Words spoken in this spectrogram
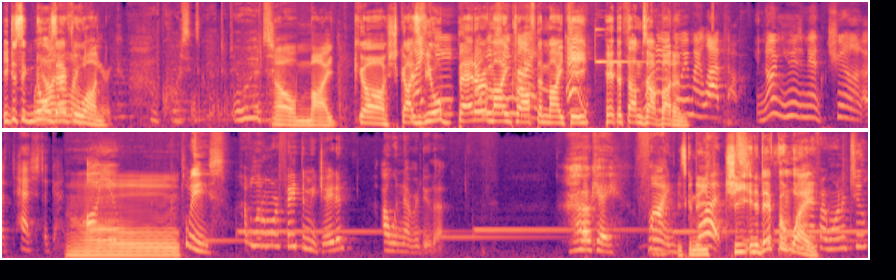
He just ignores know everyone. Eric. Of course he's going to do it. Oh my gosh. Guys, if you're better at Minecraft than Mikey, Hey, hit the thumbs up are you button. my laptop? You're not using it to cheat on a test again, are you? Oh. Please, have a little more faith in me, Jaden. I would never do that. Okay, fine. He's gonna but cheat in a different even way. if I wanted to,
